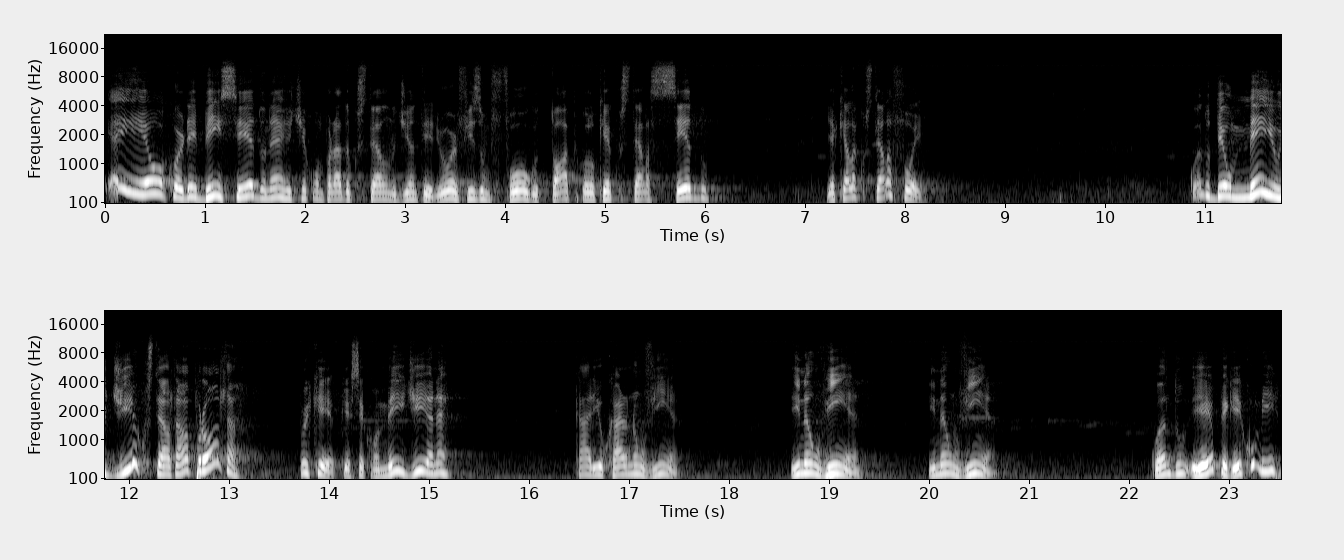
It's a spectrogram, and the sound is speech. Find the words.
E aí eu acordei bem cedo, né? Já tinha comprado a costela no dia anterior, fiz um fogo top, coloquei a costela cedo. E aquela costela foi. Quando deu meio-dia, a costela estava pronta. Por quê? Porque você come meio-dia, né? Cara, e o cara não vinha. E não vinha. E não vinha. Quando, e aí eu peguei e comi.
